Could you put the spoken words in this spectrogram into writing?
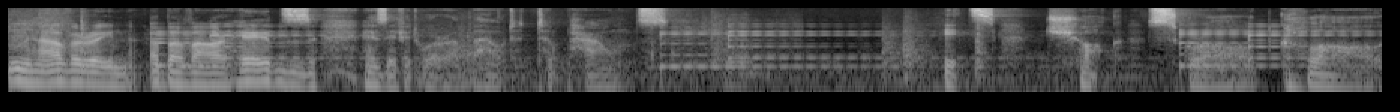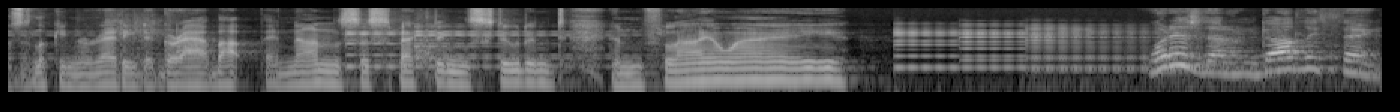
hovering above our heads as if it were about to pounce. Its chalk scrawled claws looking ready to grab up an unsuspecting student and fly away. What is that ungodly thing?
